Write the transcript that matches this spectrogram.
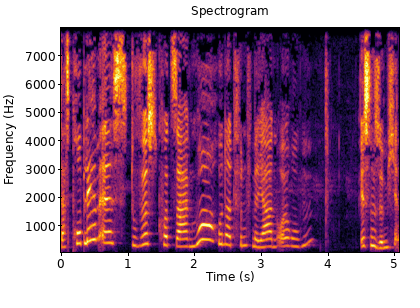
Das Problem ist, du wirst kurz sagen, wow, 105 Milliarden Euro, hm, ist ein Sümmchen.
